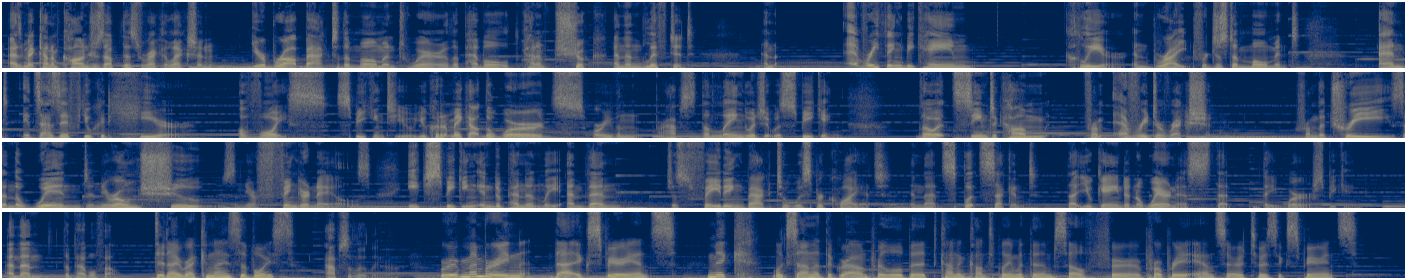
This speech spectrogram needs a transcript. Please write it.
As Mick kind of conjures up this recollection, you're brought back to the moment where the pebble kind of shook and then lifted, and everything became clear and bright for just a moment. And it's as if you could hear a voice speaking to you. You couldn't make out the words or even perhaps the language it was speaking, though it seemed to come from every direction from the trees and the wind and your own shoes and your fingernails, each speaking independently and then just fading back to whisper quiet in that split second that you gained an awareness that they were speaking. And then the pebble fell. Did I recognize the voice? Absolutely not. Remembering that experience, Mick looks down at the ground for a little bit, kind of contemplating with himself for appropriate answer to his experience,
